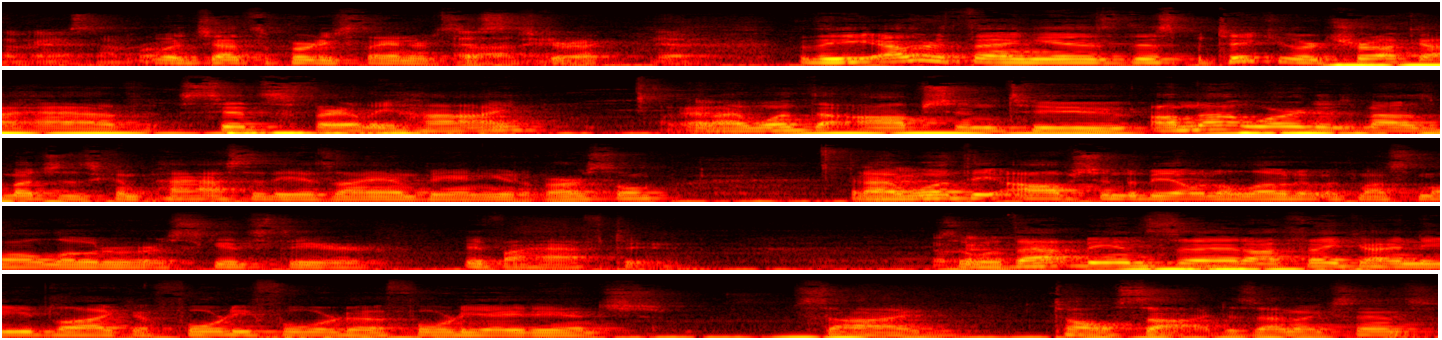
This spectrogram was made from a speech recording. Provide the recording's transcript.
Okay, that's not right. which that's a pretty standard That's size, standard. correct? Yeah. The other thing is this particular truck I have sits fairly high, Okay. and I want the option to. I'm not worried about as much as capacity as I am being universal, and I want the option to be able to load it with my small loader or a skid steer if I have to. Okay. So with that being said, I think I need like a 44 to 48 inch side, tall side. Does that make sense?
